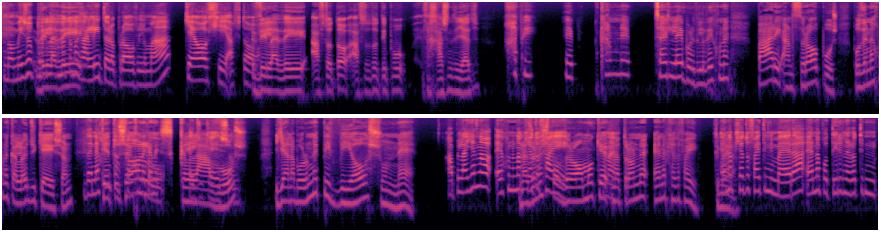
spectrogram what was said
Νομίζω πρέπει να Δηλαδή- δούμε το μεγαλύτερο πρόβλημα και όχι αυτό. Δηλαδή, αυτό το, αυτό το τύπου θα χάσουν τη δουλειά τους. Χάπη, ε, κάνουν child labor. Δηλαδή, έχουν πάρει ανθρώπους που δεν έχουν καλό education Δεν έχουν και τους καθόλου έχουν κάνει σκλάβους. education. για να μπορούν να επιβιώσουν. Ναι. Απλά για να έχουν ένα να πιάτο ζουν φαΐ. στον δρόμο και Ναι. να τρώνε ένα πιάτο φαΐ. Τη Ένα μέρα. πιάτο φαΐ την ημέρα, ένα ποτήρι νερό την,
